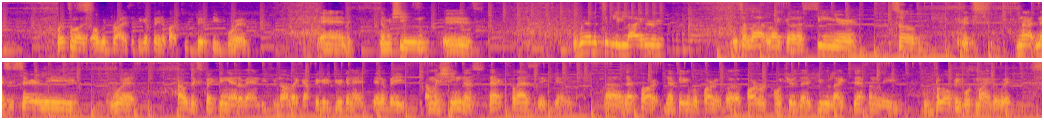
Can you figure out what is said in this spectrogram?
First of all, it's overpriced. I think I paid about 250 for it, and the machine is relatively lighter. It's a lot like a senior, so it's not necessarily what I was expecting out of Andis. You know, like I figured if you're gonna innovate a machine that's that classic and uh, that part, that big of a part of uh, barber culture, that you would like definitely blow people's mind away.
